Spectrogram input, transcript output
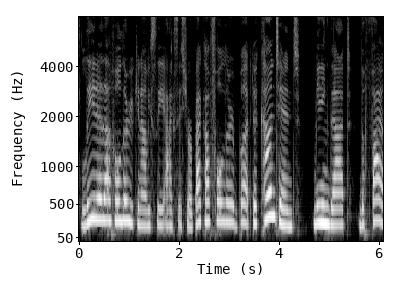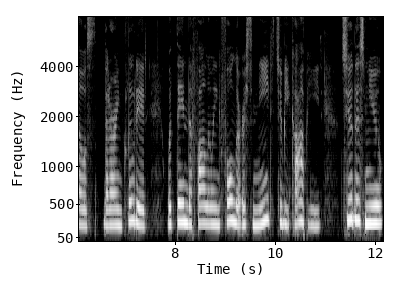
deleted that folder, you can obviously access your backup folder, but the content, meaning that the files that are included within the following folders need to be copied to this new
